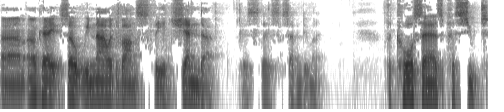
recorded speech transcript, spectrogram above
Um, okay, so we now advance the agenda because there's seven do minute. The Corsair's Pursuit.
